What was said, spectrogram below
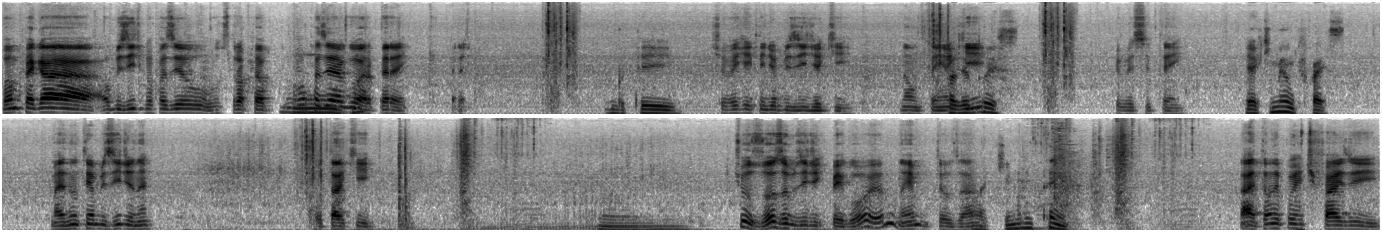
Vamos pegar obsidian pra fazer os troféus. Vamos fazer Uhum. agora, pera aí. Pera aí. Botei Deixa eu ver o que tem de obsidian aqui. Não tem fazer aqui. dois. Deixa eu ver se tem. É aqui mesmo que faz. Mas não tem obsidian, né? Vou botar aqui. Hum, A gente usou as obsidian que pegou? Eu não lembro de ter usado. aqui não tem. Tá, então depois a gente faz e,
